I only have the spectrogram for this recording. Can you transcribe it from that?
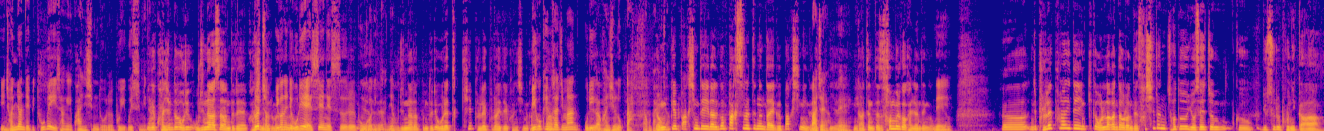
이 전년 대비 두 배 이상의 관심도를 보이고 있습니다. 이게 관심도가 우리 우리나라 사람들의 관심도를 그렇죠. 이거는 이제. 우리의 SNS를 본 예, 거니까요. 우리나라 분들이 올해 특히 블랙 프라이데이에 관심을 미국 가졌다. 행사지만 우리가 예. 관심이 높다라고 봐야죠. 영국의 박싱데이라는 건 박스를 뜯는다의 그 박싱인가요? 맞아요. 예. 네. 그러니까 하여튼 그래서 선물과 관련된 거고요. 네. 어, 이제 블랙 프라이데이 인기가 올라간다 그러는데 사실은 저도 요새 좀 그 뉴스를 보니까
